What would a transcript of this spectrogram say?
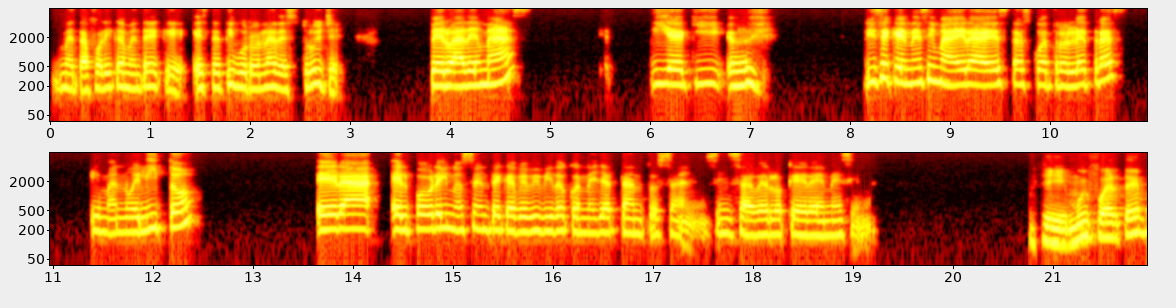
metafóricamente de que este tiburón la destruye. Pero además, y aquí dice que enésima era estas cuatro letras y Manuelito era el pobre inocente que había vivido con ella tantos años sin saber lo que era enésima. Sí, muy fuerte.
